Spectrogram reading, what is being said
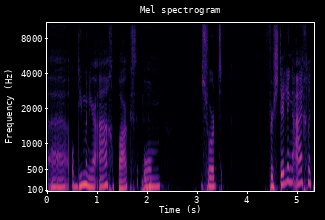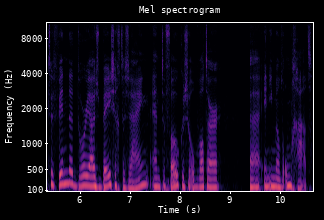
uh, op die manier aangepakt mm. om een soort verstilling eigenlijk te vinden door juist bezig te zijn en te focussen op wat er uh, in iemand omgaat.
